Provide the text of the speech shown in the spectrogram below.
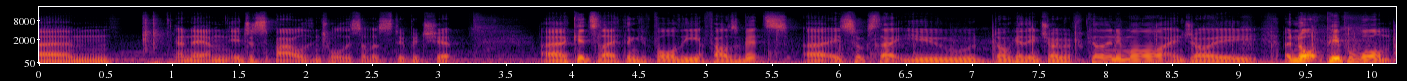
Um, and then it just spiraled into all this other stupid shit. Uh, Kidsley, thank you for the thousand bits. Uh, it sucks that you don't get the enjoyment for killing anymore. Enjoy... Uh, not people won't.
